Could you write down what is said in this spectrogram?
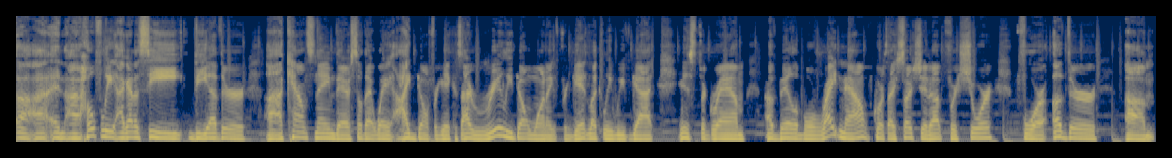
uh, and uh, hopefully, I got to see the other uh, accounts name there so that way I don't forget because I really don't want to forget. Luckily, we've got Instagram available right now. Of course, I searched it up for sure for other um,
